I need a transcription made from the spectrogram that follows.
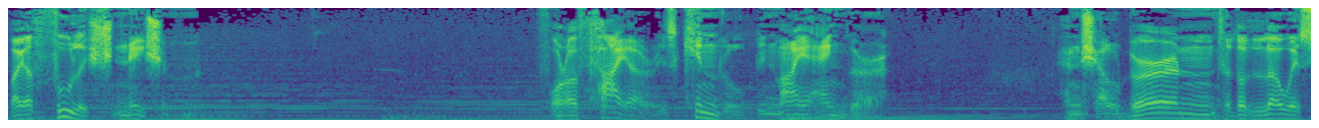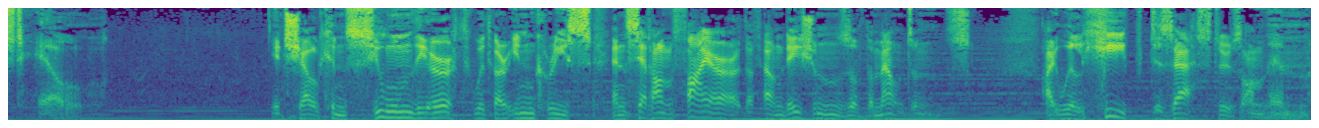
by a foolish nation. For a fire is kindled in my anger and shall burn to the lowest hell. It shall consume the earth with her increase and set on fire the foundations of the mountains. I will heap disasters on them.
